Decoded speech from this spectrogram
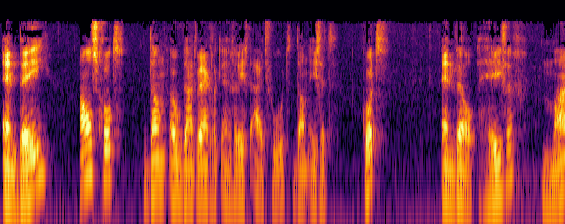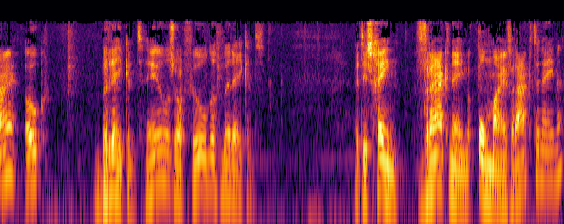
En B, als God dan ook daadwerkelijk een gericht uitvoert, dan is het kort en wel hevig, maar ook berekend. Heel zorgvuldig berekend. Het is geen wraak nemen om maar wraak te nemen.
